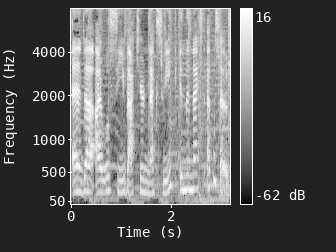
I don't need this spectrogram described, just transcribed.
and uh, I will see you back here next week in the next episode.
